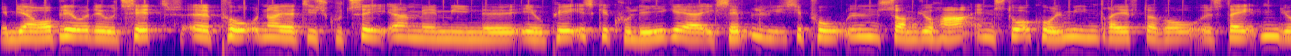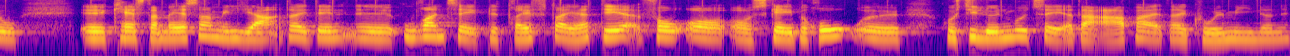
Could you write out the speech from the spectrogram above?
Jamen, jeg oplever det jo tæt øh, på, når jeg diskuterer med mine øh, europæiske kollegaer, eksempelvis i Polen, som jo har en stor kulminedrift, og hvor øh, staten jo øh, kaster masser af milliarder i den øh, urentable drift, der er der, for at, at skabe ro øh, hos de lønmodtagere, der arbejder i kulminerne.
